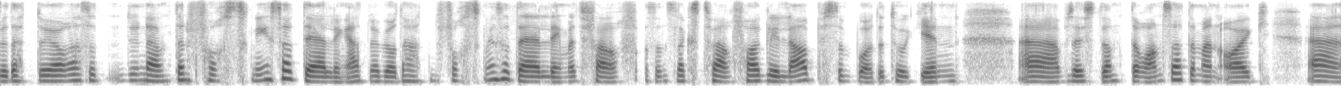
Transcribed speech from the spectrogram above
ved dette å gjøre. Altså, du nevnte en forskningsavdeling, at vi burde hatt en forskningsavdeling med et far, altså en slags tverrfaglig lab som både tok inn eh, studenter og ansatte, men òg eh,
